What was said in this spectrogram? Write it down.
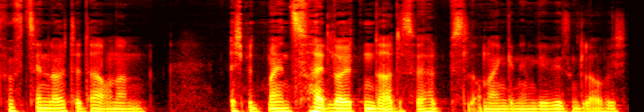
15 Leute da und dann ich mit meinen zwei Leuten da, das wäre halt ein bisschen unangenehm gewesen, glaube ich.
